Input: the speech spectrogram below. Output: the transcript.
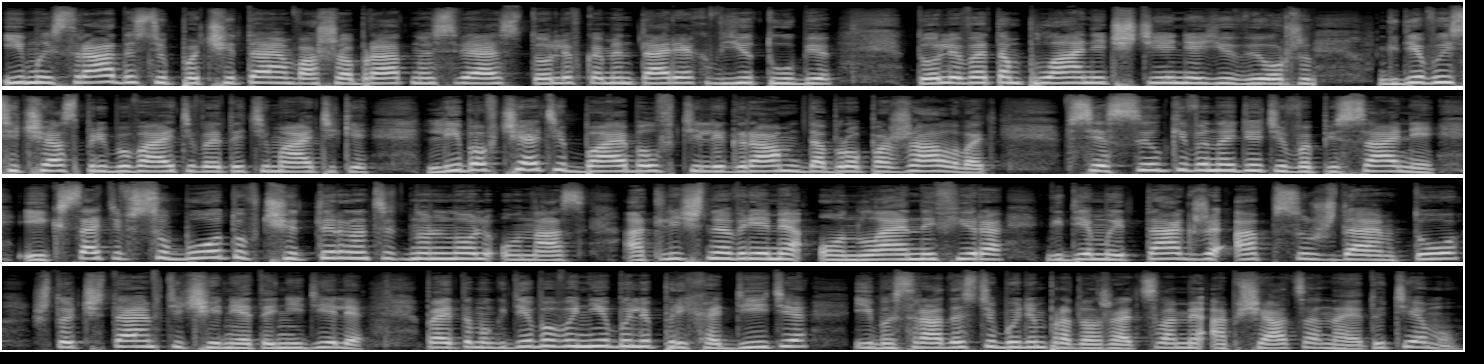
И мы с радостью почитаем вашу обратную связь то ли в комментариях в Ютубе, то ли в этом плане чтения YouVersion, где вы сейчас пребываете в этой тематике, либо в чате Bible в Telegram «Добро пожаловать». Все ссылки вы найдете в описании. И, кстати, в субботу в 14.00 у нас отличное время онлайн-эфира, где мы также обсуждаем то, что читаем в течение этой недели. Поэтому, где бы вы ни были, приходите, и мы с радостью будем продолжать с вами общаться на эту тему.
